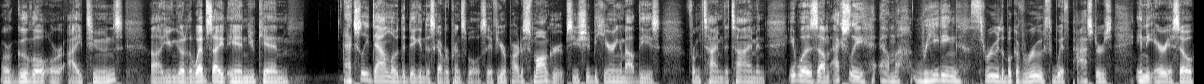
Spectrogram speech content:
or Google or iTunes. Uh, you can go to the website and you can actually download the dig and discover principles. If you're part of small groups you should be hearing about these from time to time. And it was um, actually um, reading through the book of ruth with pastors in the area. So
